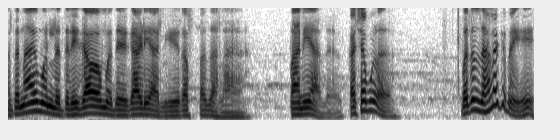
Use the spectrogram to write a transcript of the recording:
आता नाही म्हणलं तरी गावामध्ये गाडी आली रस्ता झाला पाणी आलं. कशामुळं? बदल झाला की नाही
